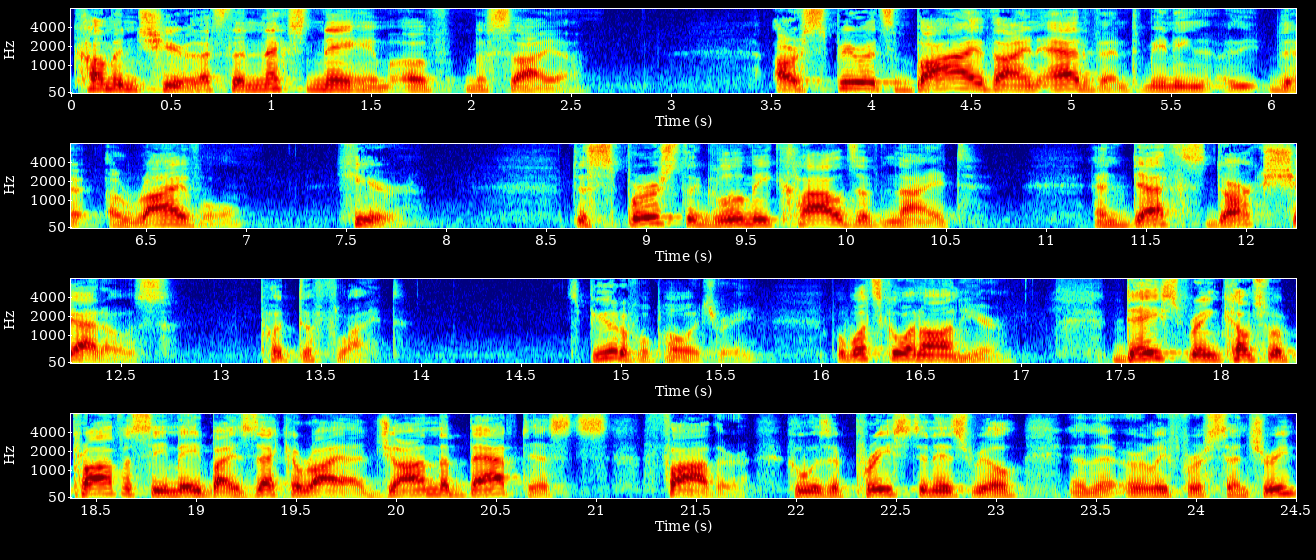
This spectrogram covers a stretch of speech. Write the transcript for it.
come and cheer. That's the next name of Messiah. Our spirits by thine advent, meaning the arrival, here, disperse the gloomy clouds of night, and death's dark shadows put to flight. It's beautiful poetry. But what's going on here? Dayspring comes from a prophecy made by Zechariah, John the Baptist's father, who was a priest in Israel in the early first century.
